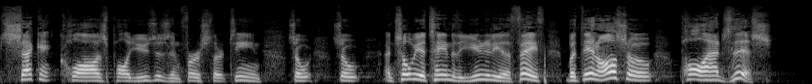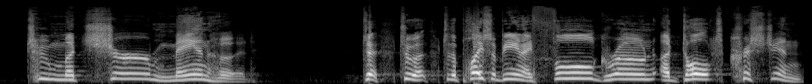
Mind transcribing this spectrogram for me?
second clause Paul uses in verse 13. So, so until we attain to the unity of the faith, but then also Paul adds this to mature manhood to, to, a, to the place of being a full grown adult Christian.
